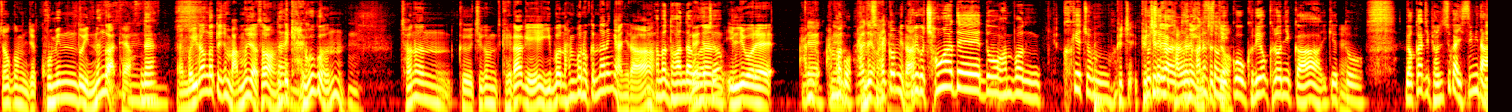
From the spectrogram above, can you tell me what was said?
조금 이제 고민도 있는 것 같아요. 음. 네. 뭐 이런 것들이 좀 맞물려서 근데 네. 결국은 음. 저는 그 지금 개각이 이번 한 번은 끝나는 게 아니라 한 번 더 한다고 내년 그랬죠? 1, 2월에 한, 네, 한번 네. 반드시 할 겁니다. 그리고 청와대도 한번 크게 좀 교체, 교체가 가능성이, 가능성이 있고 그러, 그러니까 이게 네. 또몇 가지 변수가 있습니다.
